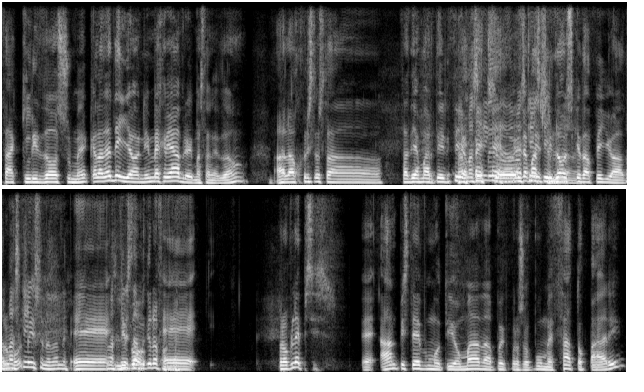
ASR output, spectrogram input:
θα κλειδώσουμε. Καλά, δεν τελειώνει. Μέχρι αύριο ήμασταν εδώ. Αλλά ο Χρήστος θα, θα διαμαρτυρηθεί Θα απ' μας έξω, κλείσουν, θα ή μας θα μας κλείσουν, κλειδώσει ναι. και θα φύγει ο Θα άνθρωπος. μα κλείσουν εδώ. ναι. Ε, Θα μας κλείσουν τα λοιπόν, μικρόφωνα. ε, προβλέψεις. Ε, αν πιστεύουμε ότι η ομάδα που εκπροσωπούμε θα το πάρει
